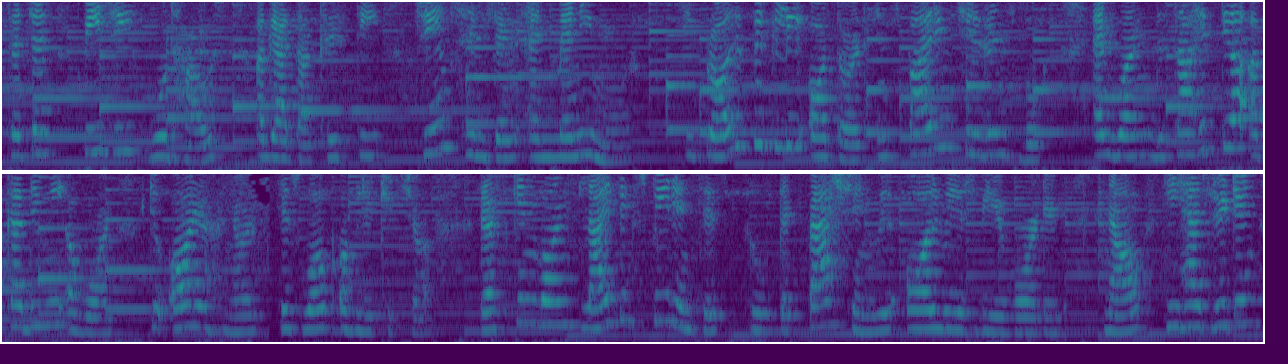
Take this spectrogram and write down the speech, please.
such as P.G. Wodehouse, Agatha Christie, James Hilton, and many more. He prolifically authored inspiring children's books and won the Sahitya Akademi Award to honor his work of literature. Ruskin Bond's life experiences prove that passion will always be rewarded. Now he has written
